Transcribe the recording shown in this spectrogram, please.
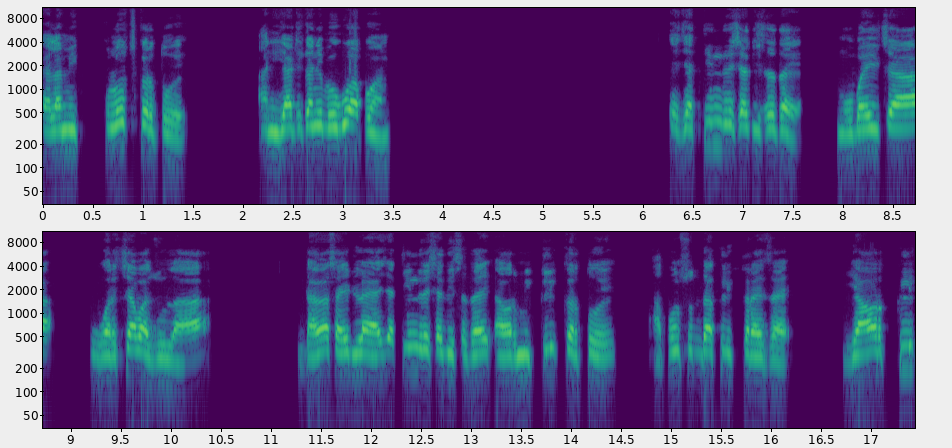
याला मी क्लोज करतोय. आणि या ठिकाणी बघू आपण याच्या तीन रेषा दिसत आहे. मोबाईलच्या वरच्या बाजूला डाव्या साईडला याच्या तीन रेषा दिसत आहे यावर मी क्लिक करतोय. आपण सुद्धा क्लिक करायचं आहे. यावर क्लिक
